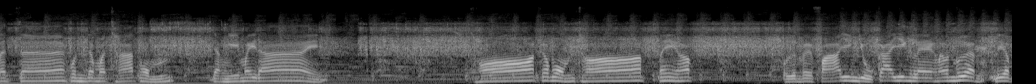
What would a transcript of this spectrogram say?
นะจ๊ะคุณจะมาชาร์จผมอย่างนี้ไม่ได้ช็อตครับผมช็อตนี่ครับปืนไฟฟ้ายิงอยู่ใกล้ยิงแรงนะเพื่อนๆเรียบ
